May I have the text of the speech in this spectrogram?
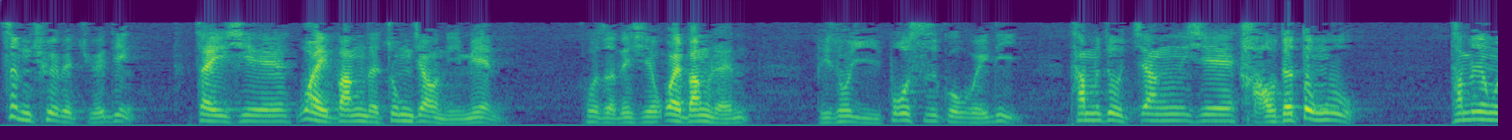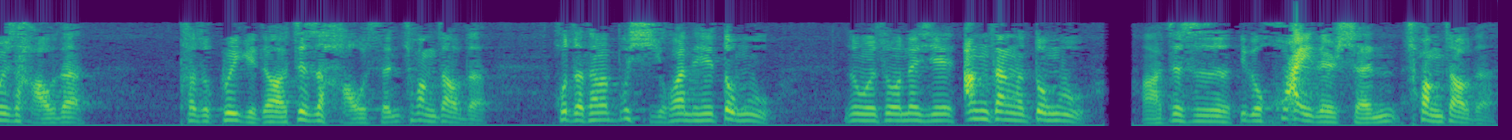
正确的决定。在一些外邦的宗教里面，或者那些外邦人，比如说以波斯国为例。他们就将一些好的动物，他们认为是好的，他说归给到这是好神创造的，或者他们不喜欢那些动物，认为说那些肮脏的动物啊，这是一个坏的神创造的。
